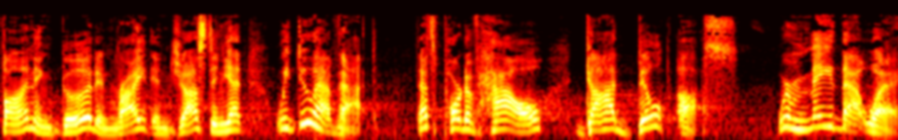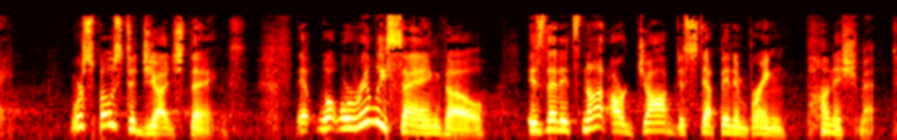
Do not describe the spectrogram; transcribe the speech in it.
fun and good and right and just and yet we do have that. That's part of how God built us. We're made that way. We're supposed to judge things. It, what we're really saying though is that it's not our job to step in and bring punishment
